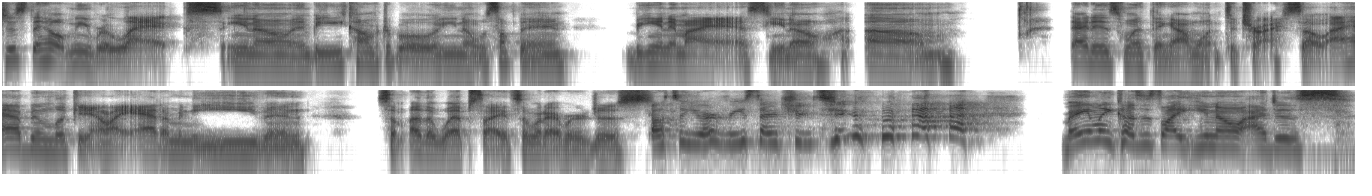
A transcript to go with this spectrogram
just to help me relax, you know, and be comfortable, you know, with something being in my ass, you know. Um, that is one thing I want to try. So I have been looking at like Adam and Eve and some other websites or whatever. Just oh, so you're a researcher too. Mainly because it's like you know I just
